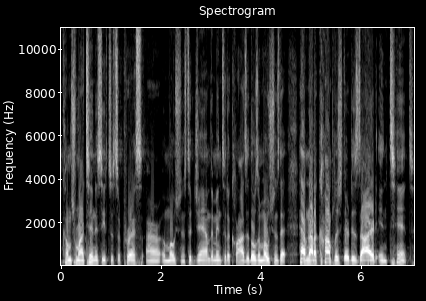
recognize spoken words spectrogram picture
comes from our tendency to suppress our emotions, to jam them into the closet. Those emotions that have not accomplished their desired intent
